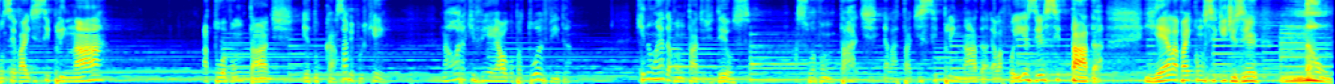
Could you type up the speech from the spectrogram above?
você vai disciplinar a tua vontade, educar. Sabe por quê? Na hora que vier algo para a tua vida, que não é da vontade de Deus, a sua vontade, ela está disciplinada, ela foi exercitada, e ela vai conseguir dizer não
